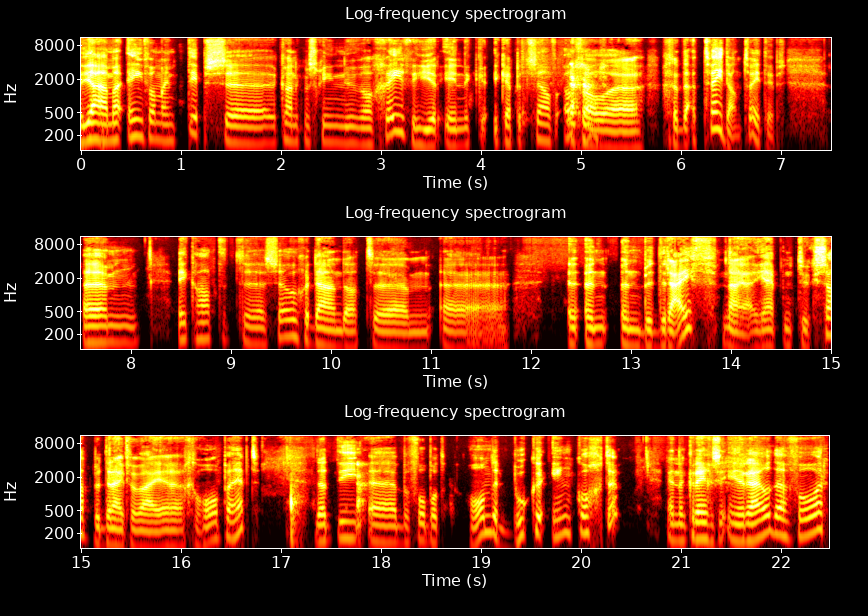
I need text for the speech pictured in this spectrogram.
Ja, maar een van mijn tips uh, kan ik misschien nu wel geven hierin. Ik, ik heb het zelf ook al gedaan. Twee dan, twee tips. Um, ik had het zo gedaan dat um, een, een bedrijf, nou ja, je hebt natuurlijk zat bedrijven waar je geholpen hebt, dat die uh, bijvoorbeeld 100 boeken inkochten. En dan kregen ze in ruil daarvoor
